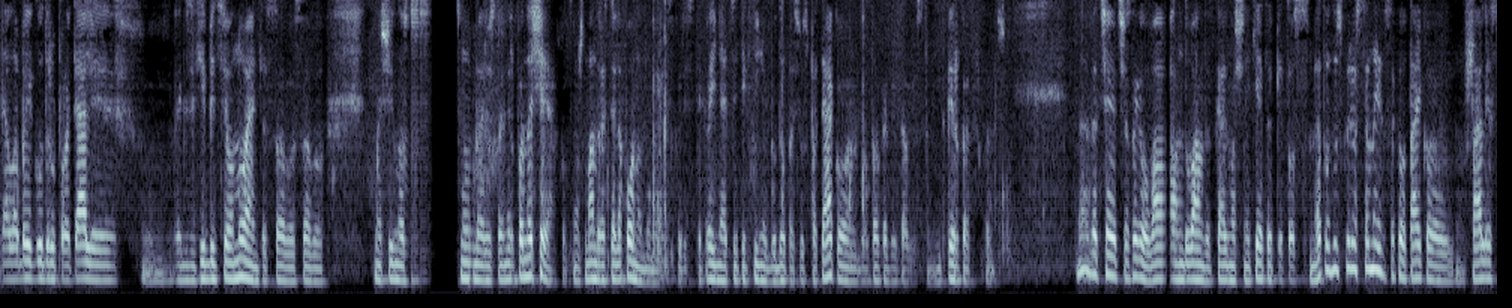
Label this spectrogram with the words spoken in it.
nelabai gudrų protelį egzibicionuojantis savo, savo mašinos numerius ten ir panašiai. Koks nors mandras telefono numeris, kuris tikrai neatsitiktiniu būdu pas jūs pateko, dėl to, kad gal jūs ten įpirkot ir panašiai. Na, bet čia, čia sakau, valandų valandas galima šnekėti apie tos metodus, kuriuos senai, sakau, taiko šalis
